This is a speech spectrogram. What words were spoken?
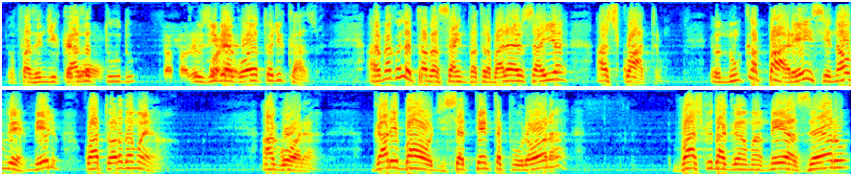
Estou fazendo de casa é tudo. Tá Inclusive correto. agora estou de casa. Aí, mas quando eu estava saindo para trabalhar, eu saía às quatro. Eu nunca parei sinal vermelho 4 horas da manhã. Agora, Garibaldi 70 por hora, Vasco da Gama 60,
